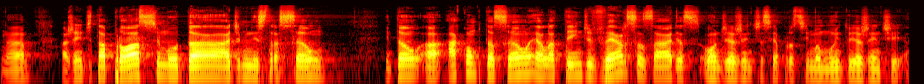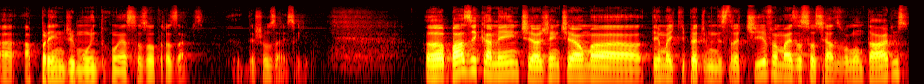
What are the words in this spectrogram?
Né? A gente está próximo da administração. Então, a, a, computação ela tem diversas áreas onde a gente se aproxima muito e a gente a, aprende muito com essas outras áreas. Deixa eu usar isso aqui. Uh, basicamente, a gente é uma, tem uma equipe administrativa, mais associados voluntários.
